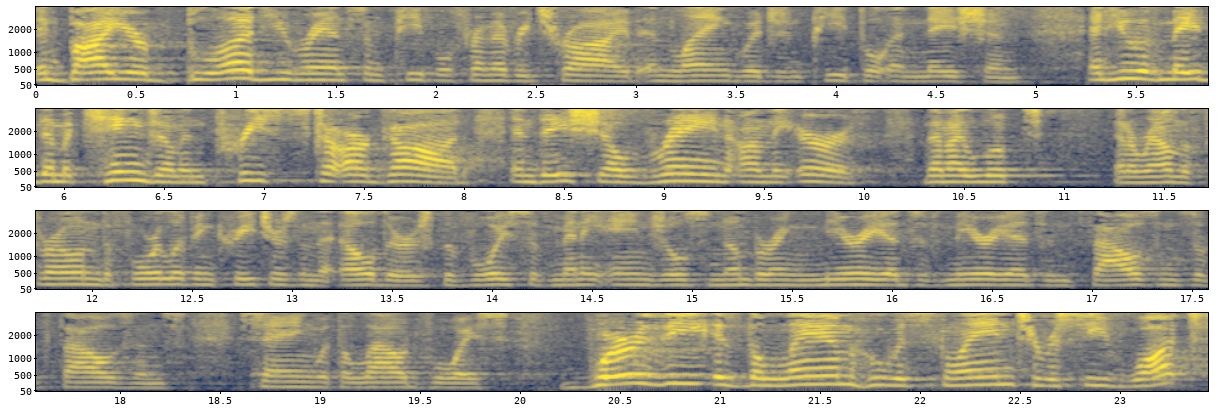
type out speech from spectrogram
and by your blood you ransomed people from every tribe and language and people and nation. And you have made them a kingdom and priests to our God, and they shall reign on the earth. Then I looked, and around the throne, the four living creatures and the elders, the voice of many angels, numbering myriads of myriads and thousands of thousands, saying with a loud voice, Worthy is the Lamb who was slain to receive what?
